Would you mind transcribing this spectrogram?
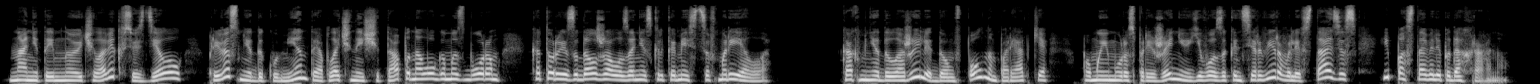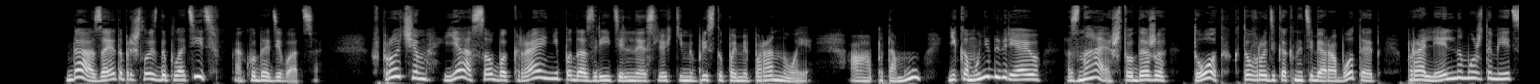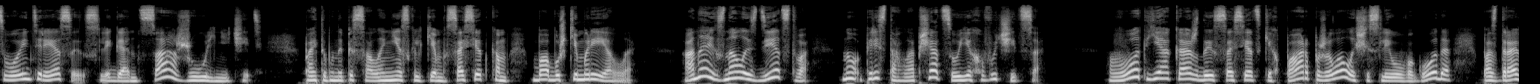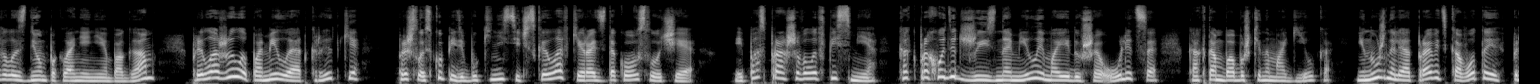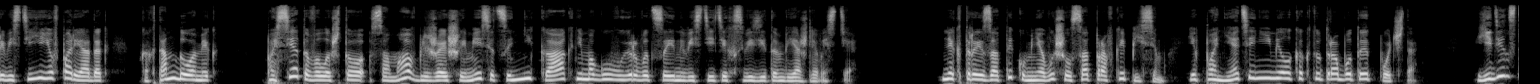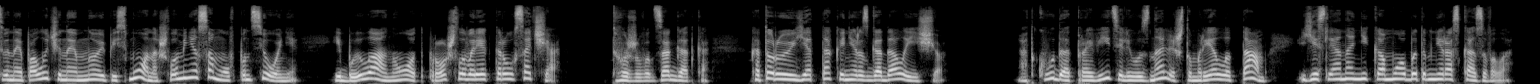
Нанятый мною человек все сделал, привез мне документы, оплаченные счета по налогам и сборам, которые задолжала за несколько месяцев Мариэлла. Как мне доложили, дом в полном порядке — по моему распоряжению его законсервировали в стазис и поставили под охрану. Да, за это пришлось доплатить, а куда деваться. Впрочем, я особо крайне подозрительная с легкими приступами паранойи, а потому никому не доверяю, зная, что даже тот, кто вроде как на тебя работает, параллельно может иметь свой интерес и слегонца жульничать. Поэтому написала нескольким соседкам бабушки Мариэллы. Она их знала с детства — но перестала общаться, уехав учиться. Вот я каждой из соседских пар пожелала счастливого года, поздравила с днем поклонения богам, приложила по милой открытке, пришлось купить в букинистической лавке ради такого случая, и поспрашивала в письме, как проходит жизнь на милой моей душе улице, как там бабушкина могилка, не нужно ли отправить кого-то привести ее в порядок, как там домик, Посетовала, что сама в ближайшие месяцы никак не могу вырваться и навестить их с визитом вежливости. Некоторый затык у меня вышел с отправкой писем. Я понятия не имела, как тут работает почта. Единственное полученное мною письмо нашло меня само в пансионе, и было оно от прошлого ректора Усача. Тоже вот загадка, которую я так и не разгадала еще. Откуда отправители узнали, что Мрелла там, если она никому об этом не рассказывала?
